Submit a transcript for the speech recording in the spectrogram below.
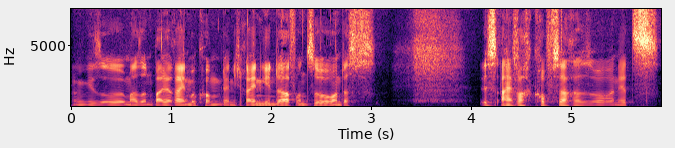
Irgendwie so mal so einen Ball reinbekommen, der nicht reingehen darf und so und das ist einfach Kopfsache so und jetzt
